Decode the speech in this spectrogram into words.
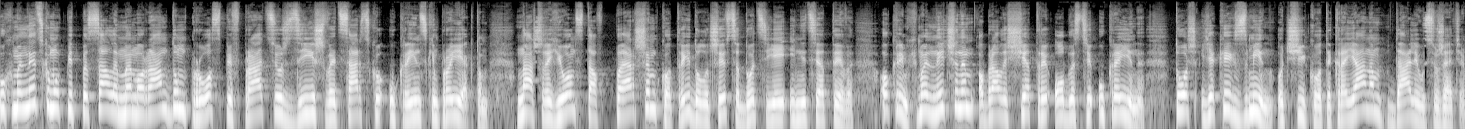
У Хмельницькому підписали меморандум про співпрацю зі швейцарсько-українським проєктом. Наш регіон став першим, котрий долучився до цієї ініціативи. Окрім Хмельниччини, обрали ще три області України. Тож яких змін очікувати краянам далі у сюжеті?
